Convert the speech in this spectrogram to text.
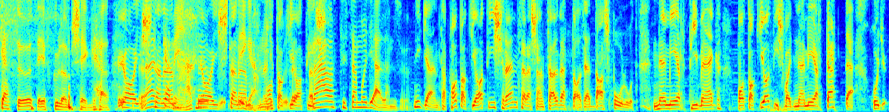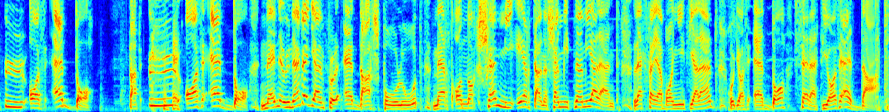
kettő-öt év különbséggel. Ja, Istenem, kemény, hát, ja, Istenem, Pataki Atti is. Rá azt hiszem, hogy jellemző. Igen, tehát Patakiat is rendszeresen felvette az Eddás pólót. Nem érti meg Patakiat is, vagy nem értette, hogy ő az Edda. Tehát ő az Edda. Ne, ő ne vegyen föl Eddás pólót, mert annak semmi értelme, semmit nem jelent. Legfeljebb annyit jelent, hogy az Edda szereti az Eddát.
